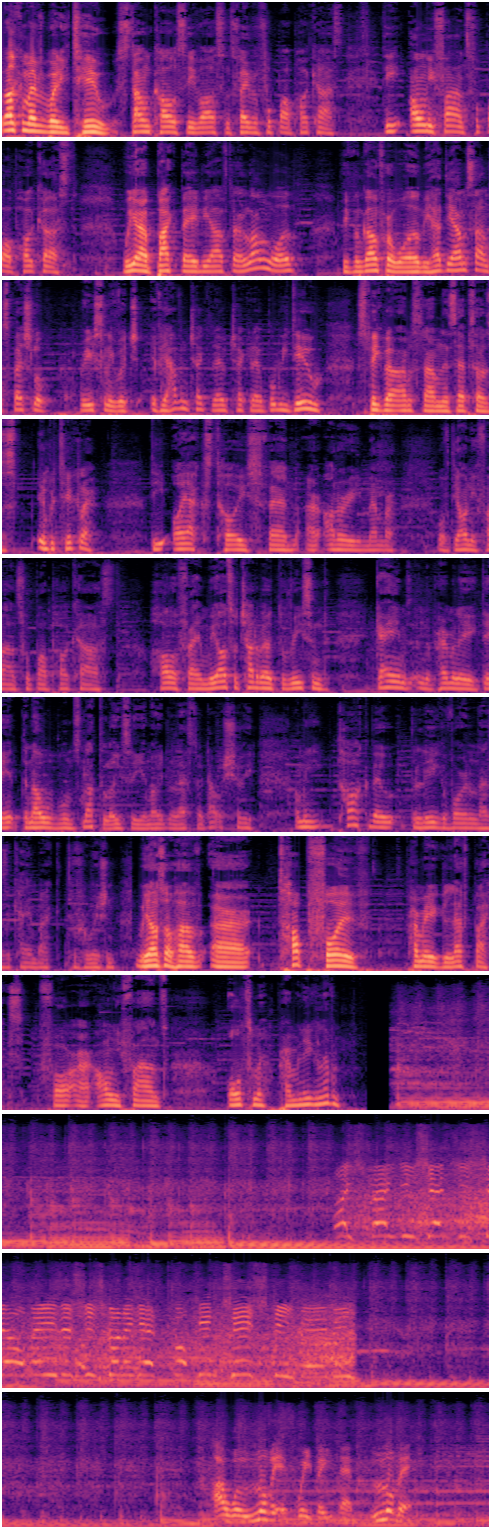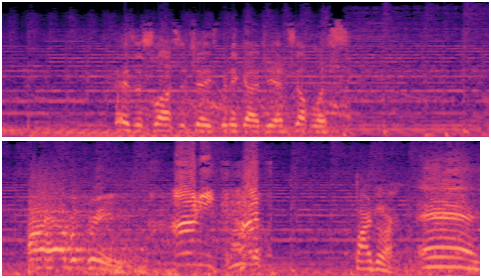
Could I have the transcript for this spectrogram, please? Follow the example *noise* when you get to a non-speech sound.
Welcome everybody to Stone Cold Steve Austin's favorite football podcast, the Only Fans Football Podcast. We are back, baby, after a long while. We've been gone for a while. We had the Amsterdam special recently, which if you haven't checked it out, check it out. But we do speak about Amsterdam in this episode, in particular. The Ajax Toy Sven, our honorary member of the Only Fans Football Podcast Hall of Fame. We also chat about the recent games in the Premier League, the, the noble ones, not the likes of United and Leicester, that was shy. And we talk about the League of Ireland as it came back to fruition. We also have our top five Premier League left backs for our OnlyFans Ultimate Premier League 11. My spidey senses tell me this is gonna get fucking tasty, baby. I will love it if we beat them. Love it. There's a slice of cheese with Nico Giantsopoulos. I have a dream. Bardler. Eh,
